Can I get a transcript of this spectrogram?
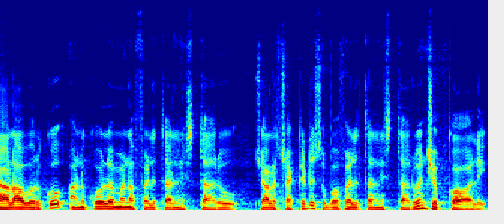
చాలా వరకు అనుకూలమైన ఫలితాలను ఇస్తారు. చాలా చక్కటి శుభ ఫలితాలను ఇస్తారు అని చెప్పుకోవాలి.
